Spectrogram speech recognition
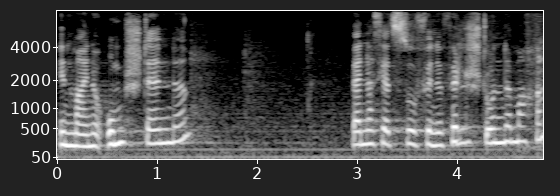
in meine Umstände? Wir werden das jetzt so für eine Viertelstunde machen.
